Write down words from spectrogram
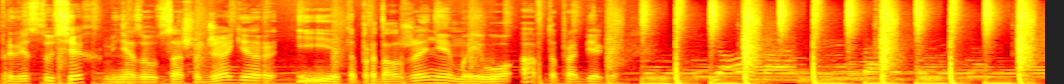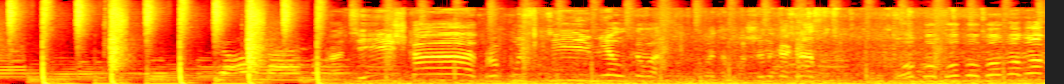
Приветствую всех, меня зовут Саша Джаггер, и это продолжение моего автопробега. Братишка, пропусти мелкого. В этом машина как раз... Оп-оп-оп-оп-оп-оп,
